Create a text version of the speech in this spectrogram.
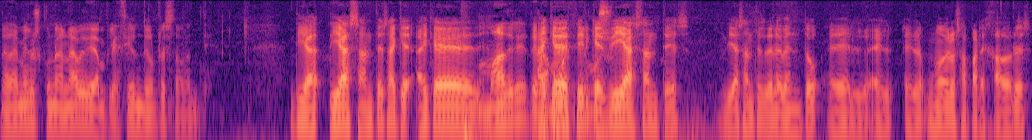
nada menos que una nave de ampliación de un restaurante. Día- días antes, hay que, hay que, Madre hay que decir que días antes, días antes del evento, el- el- el- uno de los aparejadores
